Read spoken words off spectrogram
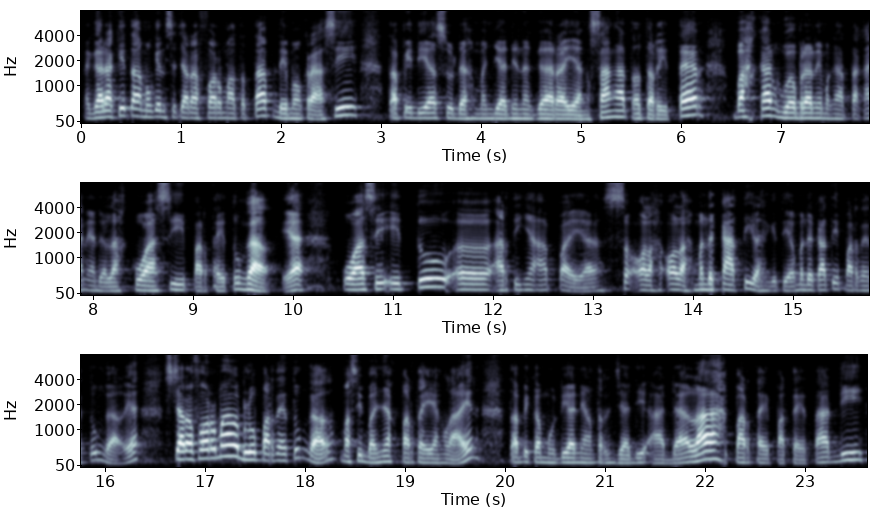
Negara kita mungkin secara formal tetap demokrasi, tapi dia sudah menjadi negara yang sangat otoriter. Bahkan gue berani mengatakan adalah kuasi partai tunggal. Ya, Kuasi itu e, artinya apa ya? Seolah-olah mendekati lah gitu ya, mendekati partai tunggal ya. Secara formal belum partai tunggal, masih banyak partai yang lain, tapi kemudian yang terjadi adalah partai-partai tadi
